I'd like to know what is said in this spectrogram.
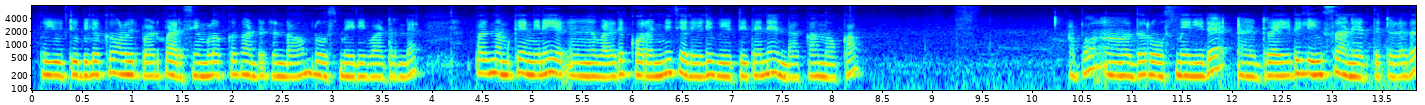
ഇപ്പോൾ യൂട്യൂബിലൊക്കെ നമ്മൾ ഒരുപാട് പരസ്യങ്ങളൊക്കെ കണ്ടിട്ടുണ്ടാവും റോസ്മേരി വാട്ടറിന്റെ അപ്പോൾ അത് നമുക്ക് എങ്ങനെ വളരെ കുറഞ്ഞ ചിലവിൽ വീട്ടിൽ തന്നെ ഉണ്ടാക്കാൻ നോക്കാം. അപ്പോൾ ഇത് റോസ്മേരിയുടെ ഡ്രൈഡ് ലീവ്സ് ആണ് എടുത്തിട്ടുള്ളത്.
